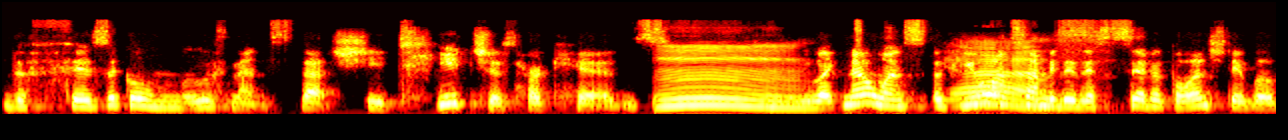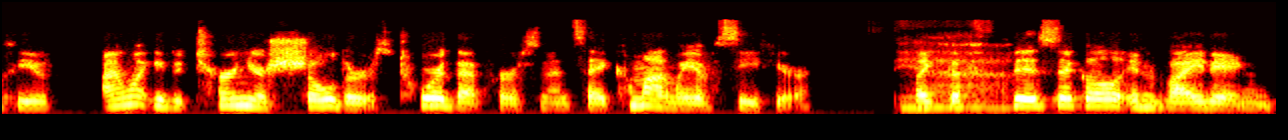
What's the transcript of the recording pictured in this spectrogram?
the physical movements that she teaches her kids mm. like no one's if yes. you want somebody to sit at the lunch table with you i want you to turn your shoulders toward that person and say come on we have a seat here yeah. like the physical inviting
